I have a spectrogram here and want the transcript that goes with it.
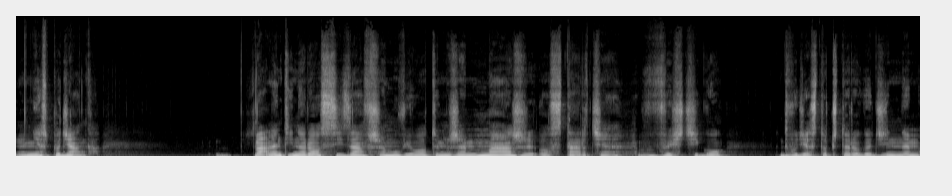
niespodzianka. Valentino Rossi zawsze mówił o tym, że marzy o starcie w wyścigu 24-godzinnym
